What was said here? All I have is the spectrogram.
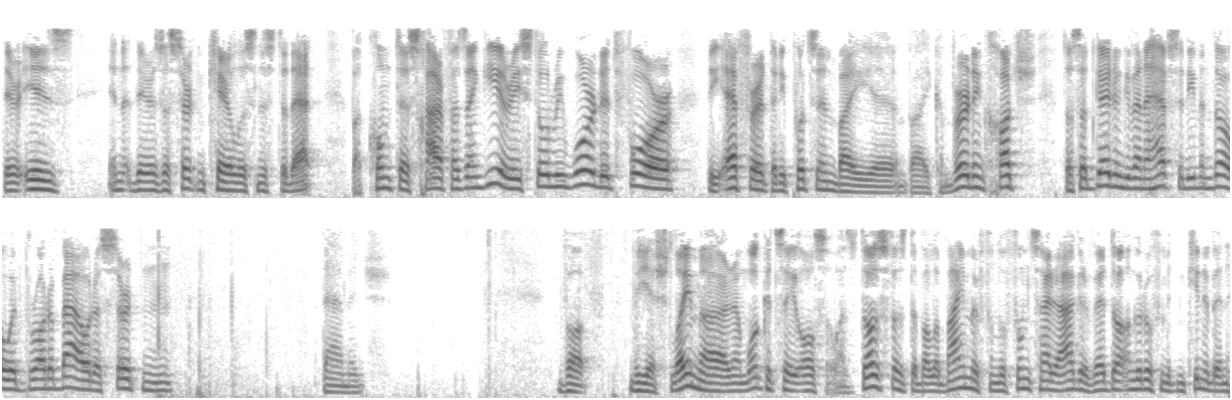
there is and there is a certain carelessness to that. But kumtes harfazangir, he's still rewarded for the effort that he puts in by uh, by converting chach sadgeirim given a hefset, even though it brought about a certain damage. Vav. V'yeshloimer, and one could say also, as das was the Balabaimer from the Fum Tzayra Agar Vedo angerufen mit dem ben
